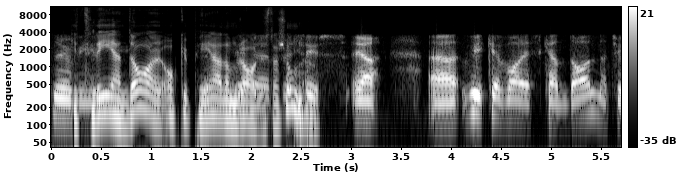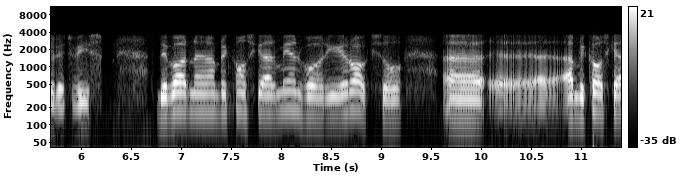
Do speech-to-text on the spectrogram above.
I tre vi, dagar ockuperade de radiostationen? Precis, ja. Uh, vilket var en skandal naturligtvis. Det var när amerikanska armén var i Irak så uh, amerikanska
